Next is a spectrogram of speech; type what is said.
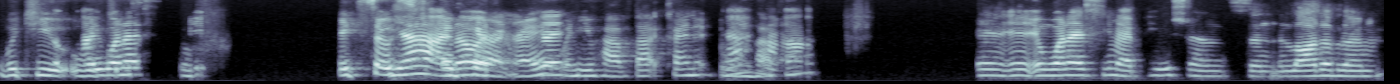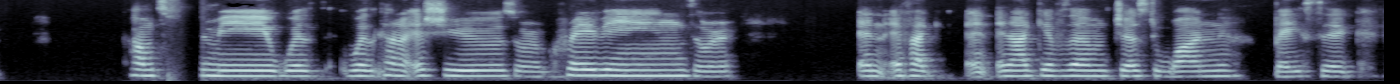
Which you which I want to it's so yeah, I know. right? I, when you have that kind of yeah. That. And, and, and when I see my patients and a lot of them come to me with with kind of issues or cravings or and if I and, and I give them just one basic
